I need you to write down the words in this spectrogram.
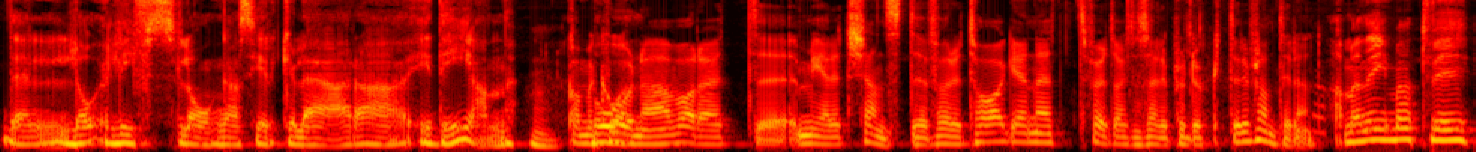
den livslånga cirkulära idén. Mm. Kommer Kona vara ett, eh, mer ett tjänsteföretag än ett företag som säljer produkter i framtiden? Ja, men I och med att vi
